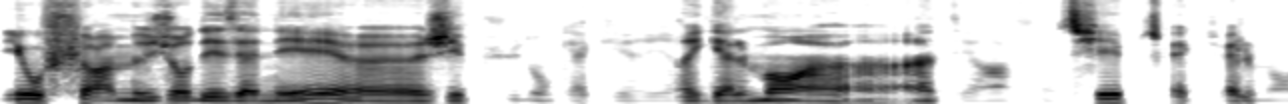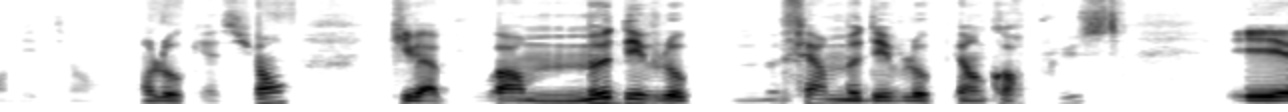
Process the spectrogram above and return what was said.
et au fur et à mesure des années, euh, j'ai pu donc acquérir également un, terrain foncier, parce qu'actuellement on était en, location, qui va pouvoir me développer, me faire me développer encore plus, et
